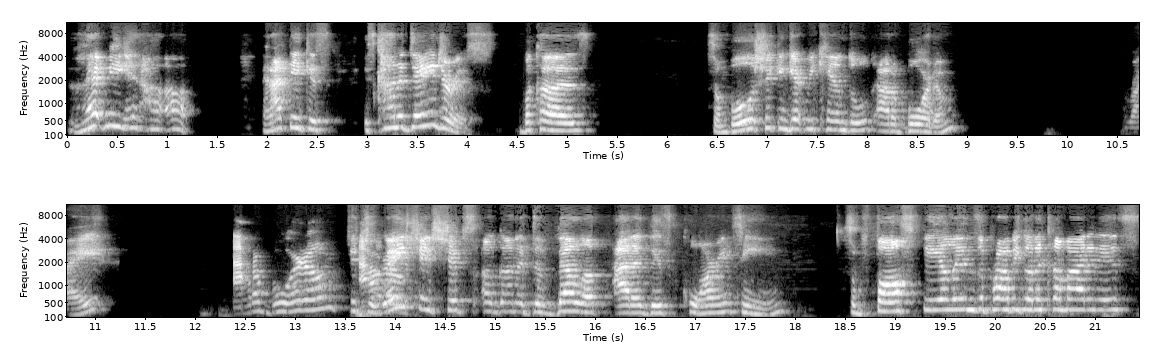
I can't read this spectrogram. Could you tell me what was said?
Let me hit her up. And I think it's it's kind of dangerous because some bullshit can get rekindled out of boredom. Right? Out of boredom. out of- are gonna develop out of this quarantine. Some false feelings are probably gonna come out of this.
